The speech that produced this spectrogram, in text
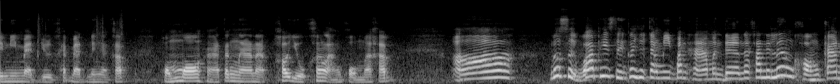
ยมีแมตช์อยู่แค่แมตช์หนึ่งอะครับ ผมมองหาตั้งนานอะเขาอยู่ข้างหลังผมอะครับอ๋อรู้สึกว่าพี่สินก็ยังมีปัญหาเหมือนเดิมนะคะ ในเรื่องของการ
